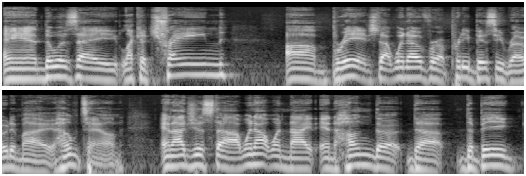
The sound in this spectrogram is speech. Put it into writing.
and there was a like a train um, bridge that went over a pretty busy road in my hometown, and I just uh, went out one night and hung the the the big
